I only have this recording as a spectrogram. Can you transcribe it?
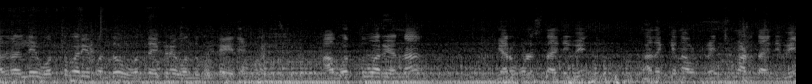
ಅದರಲ್ಲಿ ಒತ್ತುವರಿ ಬಂದು ಒಂದು ಎಕರೆ ಒಂದು ಗುಂಟೆ ಇದೆ. ಆ ಒತ್ತುವರಿಯನ್ನು ತೆರವುಗೊಳಿಸ್ತಾ ಇದ್ದೀವಿ. ಅದಕ್ಕೆ ನಾವು ಟ್ರೆಂಚ್ ಮಾಡ್ತಾ ಇದ್ದೀವಿ.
